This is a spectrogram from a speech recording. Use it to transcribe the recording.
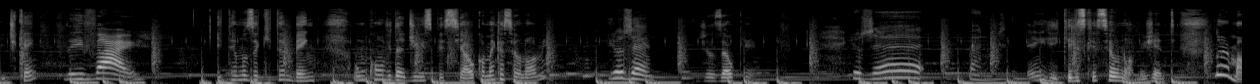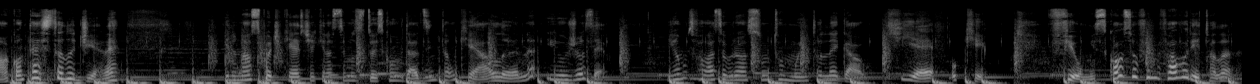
E de quem? do Ivar. E temos aqui também um convidadinho especial. Como é que é seu nome? José. José o quê? José. Ah, não sei. Henrique, ele esqueceu o nome, gente. Normal, acontece todo dia, né? E no nosso podcast aqui nós temos dois convidados, então, que é a Alana e o José. E vamos falar sobre um assunto muito legal, que é o quê? Filmes. Qual o seu filme favorito, Alana?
